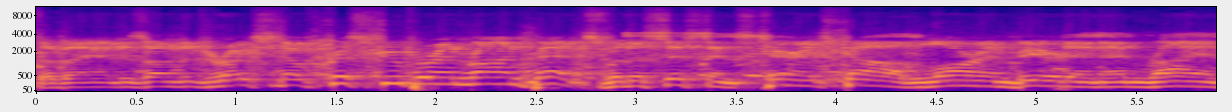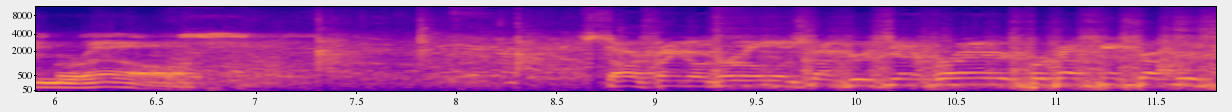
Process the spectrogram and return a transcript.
The band is under the direction of Chris Cooper and Ron Pence with assistants Terrence Cobb, Lauren Bearden, and Ryan Morrell. Star Spangled Girl instructors Jennifer Ayers, percussion instructors.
